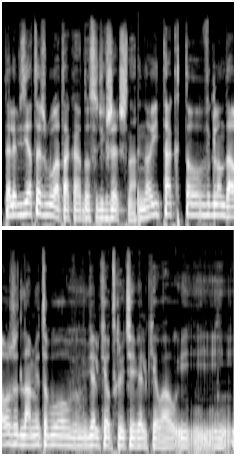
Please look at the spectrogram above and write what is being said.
telewizja też była taka dosyć grzeczna. No i tak to wyglądało, że dla mnie to było wielkie odkrycie, wielkie wow i, i,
